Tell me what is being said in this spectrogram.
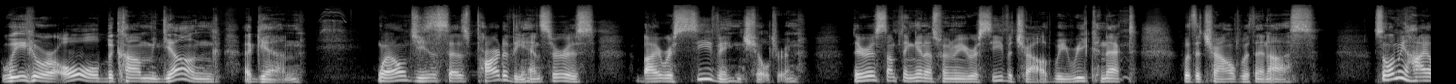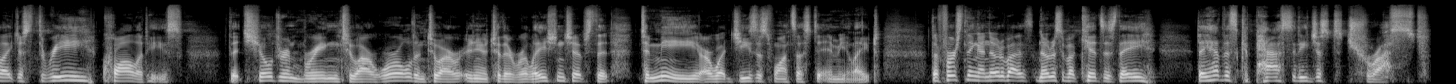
we who are old become young again? Well, Jesus says part of the answer is by receiving children. There is something in us when we receive a child, we reconnect with the child within us. So let me highlight just three qualities that children bring to our world and to our you know, to their relationships that to me are what Jesus wants us to emulate. The first thing I note about, notice about kids is they they have this capacity just to trust.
